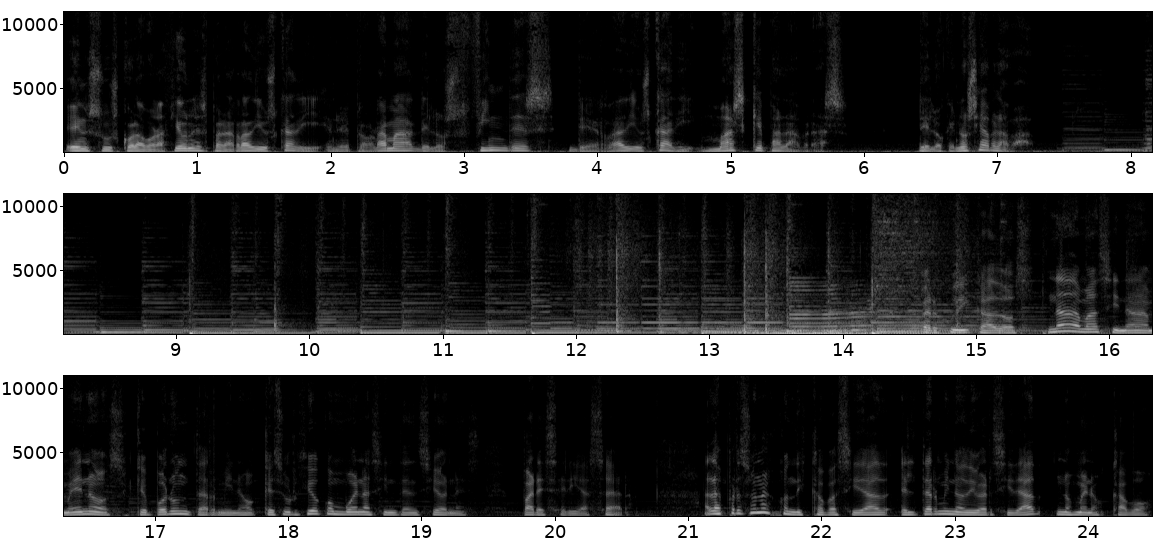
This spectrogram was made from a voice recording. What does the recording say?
en sus colaboraciones para Radio Euskadi, en el programa de los findes de Radio Euskadi, Más que Palabras, de lo que no se hablaba. Perjudicados, nada más y nada menos que por un término que surgió con buenas intenciones, parecería ser. A las personas con discapacidad el término diversidad nos menoscabó.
